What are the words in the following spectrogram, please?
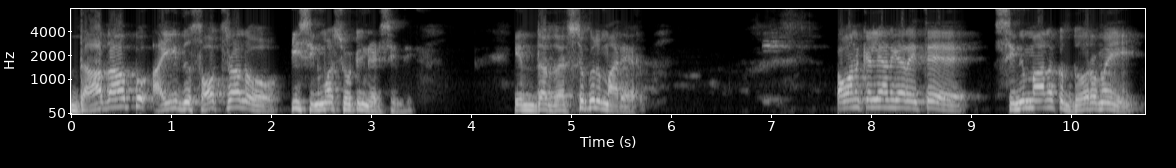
దాదాపు ఐదు సంవత్సరాలు ఈ సినిమా షూటింగ్ నడిచింది. ఇద్దరు దర్శకులు మారారు. పవన్ కళ్యాణ్ గారు అయితే సినిమాలకు దూరమై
